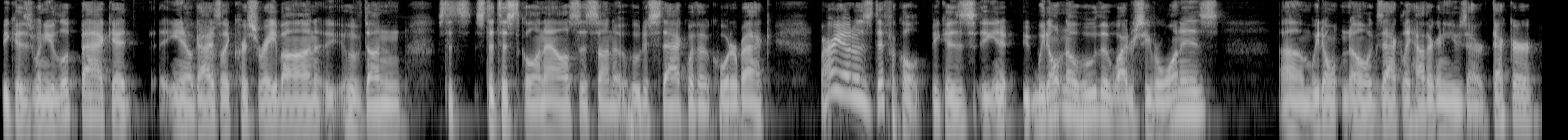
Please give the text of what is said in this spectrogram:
because when you look back at you know guys like Chris Raybon who've done st- statistical analysis on who to stack with a quarterback, Mariota is difficult because you know we don't know who the wide receiver one is. Um, we don't know exactly how they're going to use Eric Decker.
